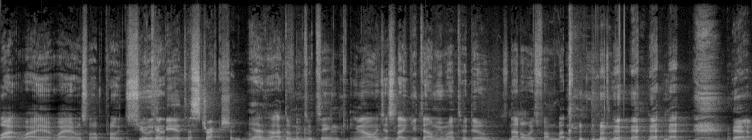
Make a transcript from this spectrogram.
why why why I also approach you It can that- be a distraction. yeah? I don't need to think you know just like you tell me what to do it's not always fun but yeah.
